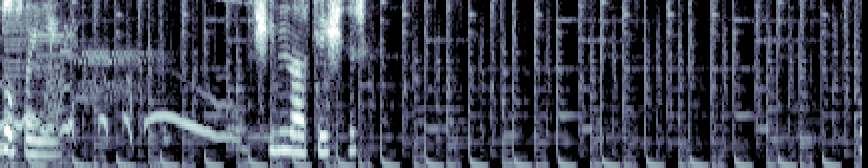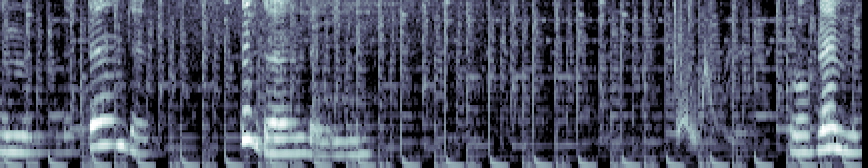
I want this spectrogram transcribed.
Ludos oynuyor. Şimdi arkadaşlar. Dın dın dın dın. Dın dın. Problem mi?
